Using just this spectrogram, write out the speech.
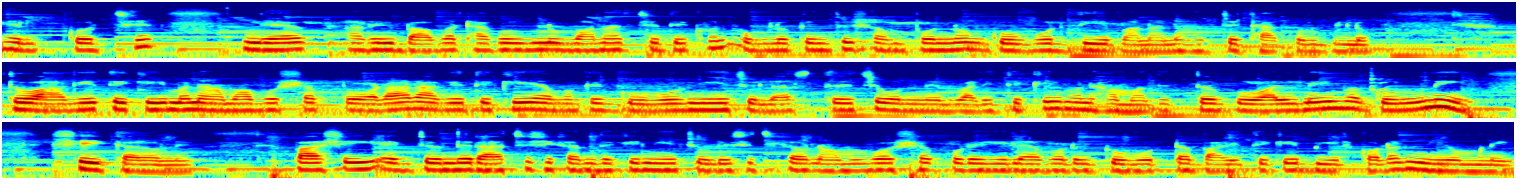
হেল্প করছে। যাই হোক, আরোহীর বাবা ঠাকুরগুলো বানাচ্ছে, দেখুন, ওগুলো কিন্তু সম্পূর্ণ গোবর দিয়ে বানানো হচ্ছে ঠাকুরগুলো। তো আগে থেকেই মানে আমাবস্যা পড়ার আগে থেকেই আমাকে গোবর নিয়ে চলে আসতে হয়েছে, অন্যের বাড়ি থেকে মানে আমাদের তো গোয়াল নেই বা গরু নেই, সেই কারণে। পাশেই একজনদের আছে, সেখান থেকে নিয়ে চলে এসেছি। কারণ অমাবস্যা পড়ে গেলে আবার ওই গোবরটা বাড়ি থেকে বের করার নিয়ম নেই।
